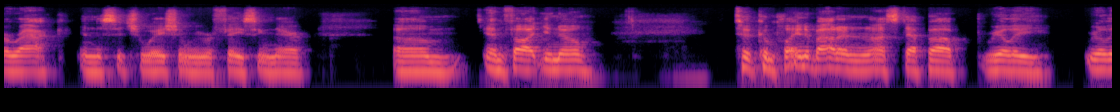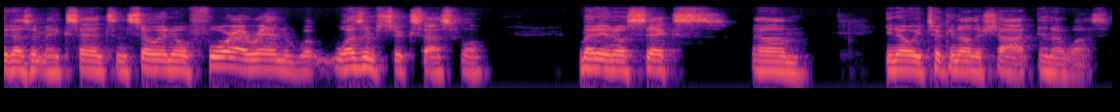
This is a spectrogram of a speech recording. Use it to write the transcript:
Iraq and the situation we were facing there, um, and thought, you know, to complain about it and not step up really really doesn't make sense. And so in 04, I ran what wasn't successful, but in 06, um, you know, we took another shot, and I was.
